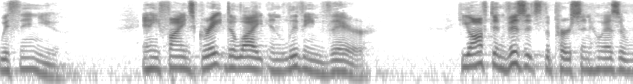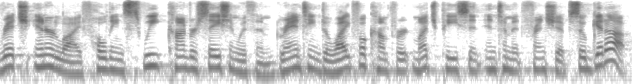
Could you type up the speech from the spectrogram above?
within you, and he finds great delight in living there. He often visits the person who has a rich inner life, holding sweet conversation with him, granting delightful comfort, much peace, and intimate friendship. So get up.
